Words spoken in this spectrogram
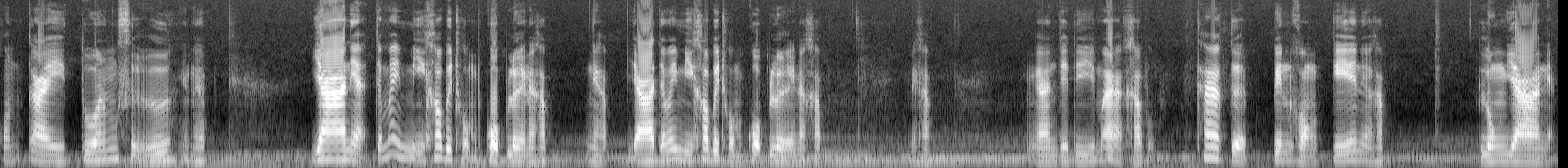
ขนไก่ตัวหนังสือเห็นไหมครับยาเนี่ยจะไม่มีเข้าไปถมกบเลยนะครับเนี่ยครับยาจะไม่มีเข้าไปถมกบเลยนะครับนะครับ งานจะดีมากครับผมถ้าเกิดเป็นของเก๊เนี่ยครับ ลงยาเนี่ย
